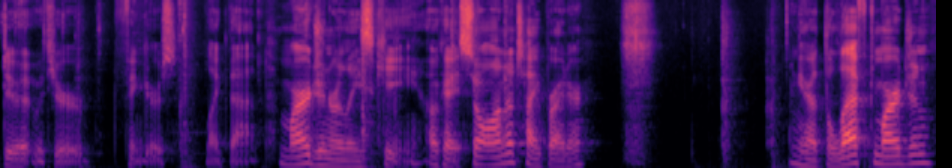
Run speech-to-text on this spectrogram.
do it with your fingers like that. Margin release key. Okay, so on a typewriter, you're at the left margin,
